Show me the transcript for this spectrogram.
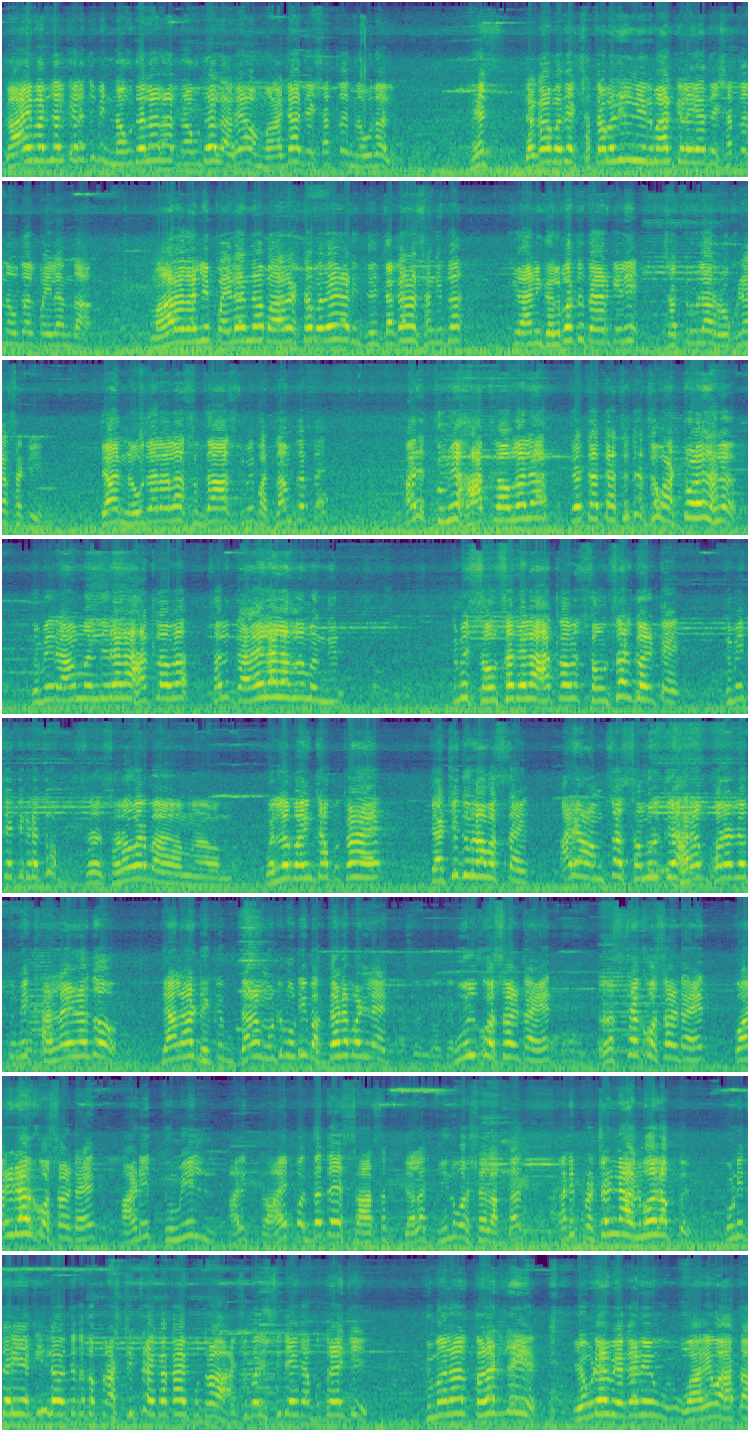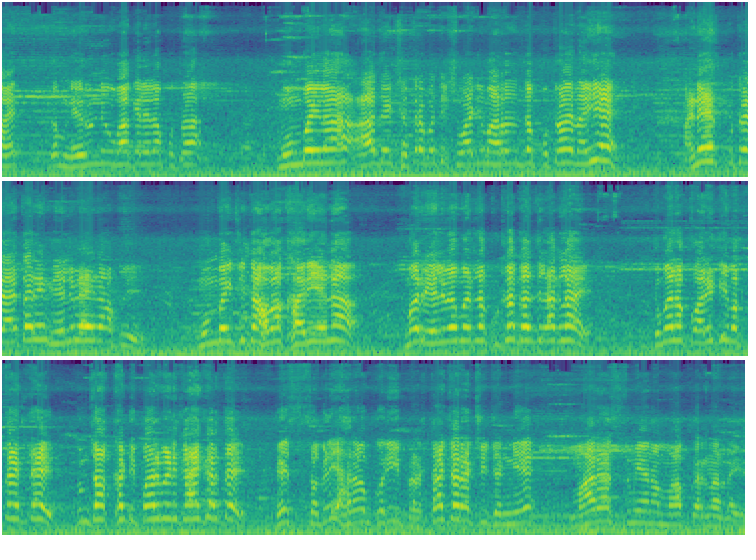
काय बदल केलं तुम्ही नौदलाला नौदल. अरे माझ्या देशातलं नौदल. हे जगामध्ये छत्रपतीने निर्माण केलं या देशातलं नौदल पहिल्यांदा. महाराजांनी पहिल्यांदा महाराष्ट्रामध्ये आणि दे- जगाला सांगितलं की आणि गलबत तयार केली शत्रूला रोखण्यासाठी. त्या नौदलाला सुद्धा आज तुम्ही बदनाम करताय. अरे तुम्ही हात लावला ना ते त्या- त्याचं त्याचं वाटोळं झालं. तुम्ही राम मंदिराला हात लावला तर गळायला लागलं मंदिर. तुम्ही संसदेला हात लावला संसद गळते. तुम्ही ते तिकडे तो स- सरोवर वल्लभबाईंचा पुतळा आहे त्याची दुरावस्था आहे. अरे आमचा समृद्धी हरमखोराला तुम्ही खाल्लाय ना तो. त्याला ढिक त्याला मोठी मोठी भगदाडं पडले आहेत. पूल कोसळत आहेत रस्ते कोसळत आहेत कॉरिडॉर कोसळत आहेत. आणि तुम्ही अरे काय पद्धत आहे? सहा ज्याला तीन वर्ष लागतात आणि प्रचंड अनुभव लागतोय. कोणीतरी एक लिहिलं होतं का तो प्लास्टिकचा आहे का काय पुतळा? अशी परिस्थिती आहे त्या पुतळ्याची. तुम्हाला कळत नाही एवढ्या वेगाने वारे वाहत आहेत. तर नेहरूंनी उभा केलेला पुतळा. मुंबईला आज एक छत्रपती शिवाजी महाराजांचा पुतळा नाही आहे अनेक पुतळे आहेत. अरे रेल्वे आहे ना आपली. मुंबईची तर हवा खारी आहे ना. मग रेल्वेमधला कुठला गंज लागलाय? तुम्हाला क्वालिटी बघता येत नाही. तुमचं अख्खं डिपार्टमेंट काय करतंय? हे सगळी हरामखोरी भ्रष्टाचाराची जन्य आहे. महाराज तुम्ही यांना माफ करणार नाही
